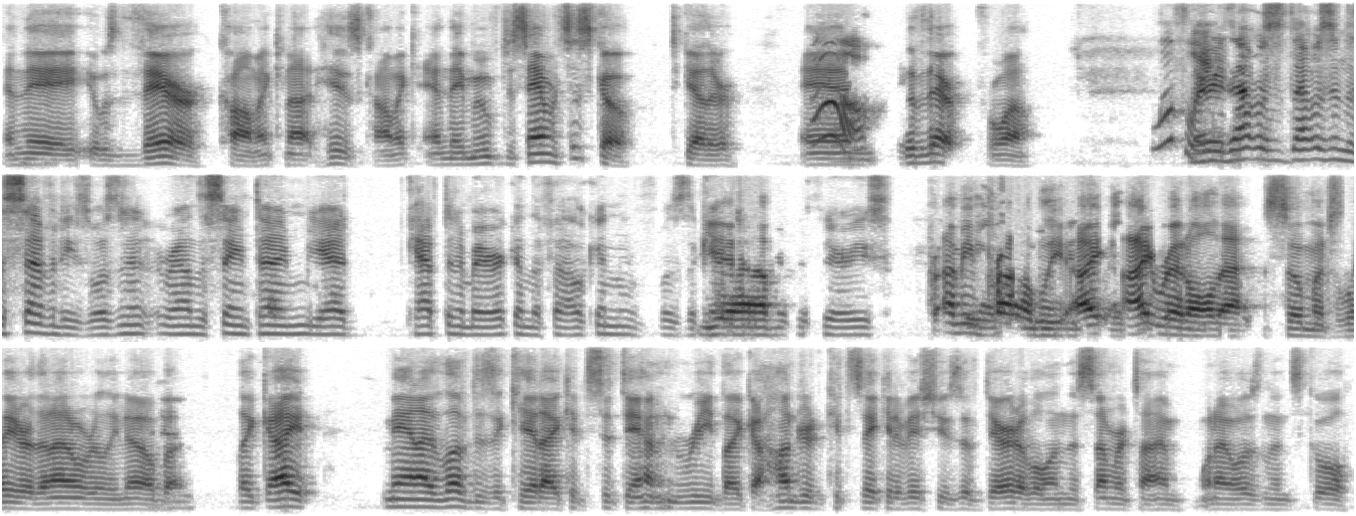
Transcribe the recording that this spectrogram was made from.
and they it was their comic, not his comic, and they moved to San Francisco together and wow. lived there for a while. Lovely. Mary, that was that was in the seventies, wasn't it? Around the same time you had Captain America and the Falcon was the Captain yeah. America series. I mean, yeah. probably. I I read all that so much later that I don't really know, yeah. but like I, man, I loved as a kid. I could sit down and read like a hundred consecutive issues of Daredevil in the summertime when I wasn't in school.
